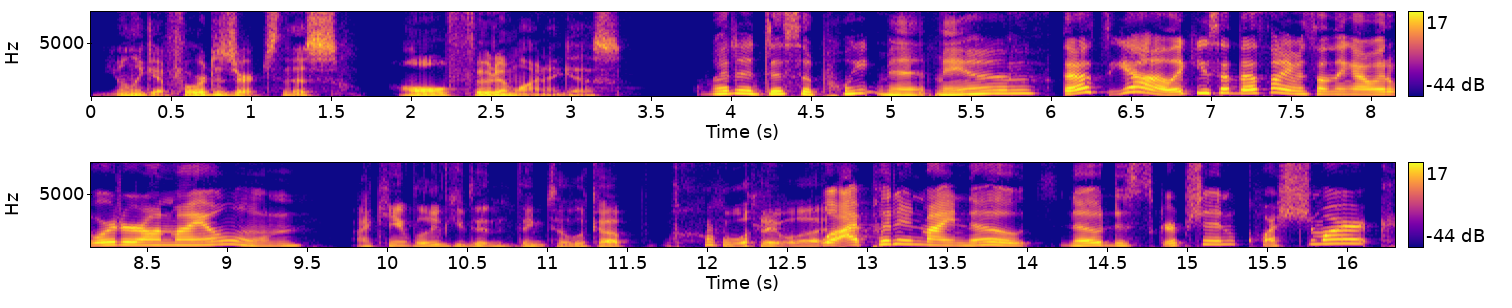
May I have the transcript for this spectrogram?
You only get four desserts this whole food and wine, I guess. What a disappointment, man. That's yeah, like you said, that's not even something I would order on my own. I can't believe you didn't think to look up what it was. Well, I put in my notes no description question mark.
